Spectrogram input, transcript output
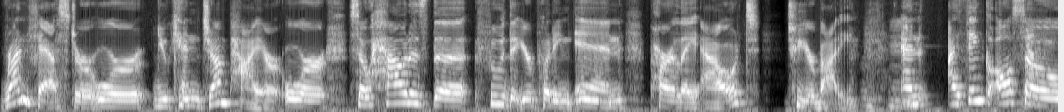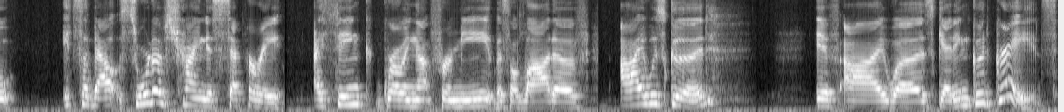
run faster or you can jump higher or so how does the food that you're putting in parlay out to your body mm-hmm. and i think also yeah. it's about sort of trying to separate i think growing up for me it was a lot of i was good if I was getting good grades,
